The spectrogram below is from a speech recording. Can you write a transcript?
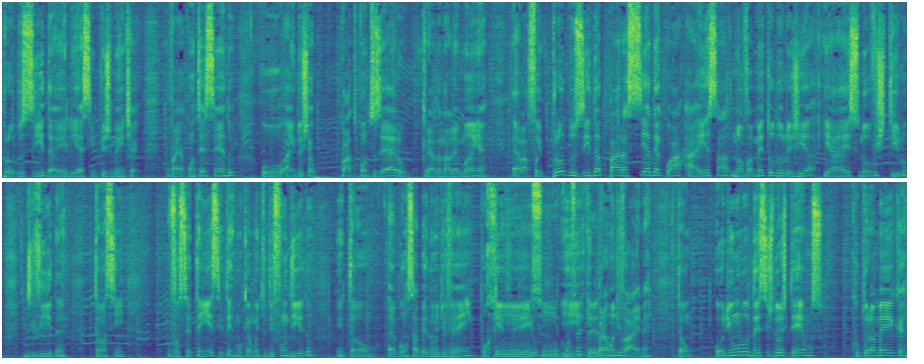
produzida, ele é simplesmente vai acontecendo. O, a indústria 4.0, criada na Alemanha, ela foi produzida para se adequar a essa nova metodologia e a esse novo estilo de vida. Então, assim, você tem esse termo que é muito difundido, então é bom saber de onde vem, por que veio sim, e, e para onde vai, né? Então, oriundo desses dois termos, cultura maker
